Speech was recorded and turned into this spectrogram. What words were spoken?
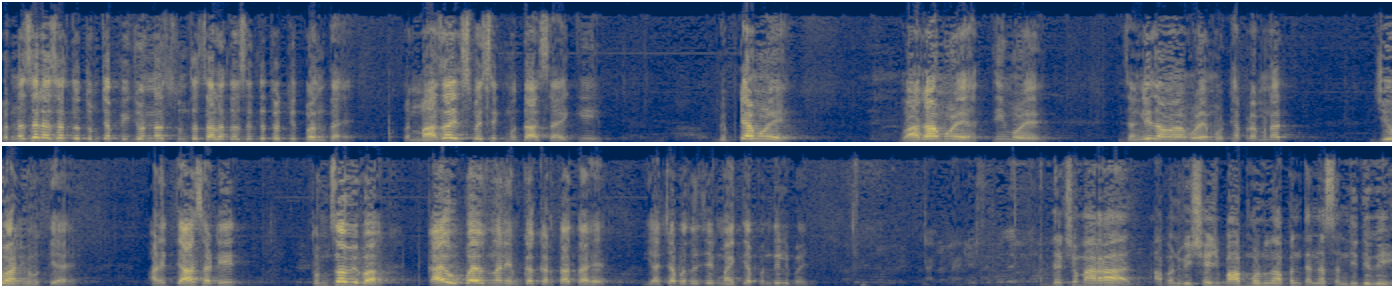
पण नसेल असेल तर तुमच्या पिजोनच तुमचं चालत असेल तर तो तिथपर्यंत आहे. पण माझा स्पेसिफिक मुद्दा असा आहे की बिबट्यामुळे वाघामुळे हत्तीमुळे जंगली जनावरांमुळे मोठ्या प्रमाणात जीवहानी होते आहे. आणि त्यासाठी तुमचा विभाग काय उपाययोजना नेमकं करतात आहेत याच्याबद्दलची एक माहिती आपण दिली पाहिजे. अध्यक्ष महाराज आपण विशेष बाब म्हणून आपण त्यांना संधी दिली.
